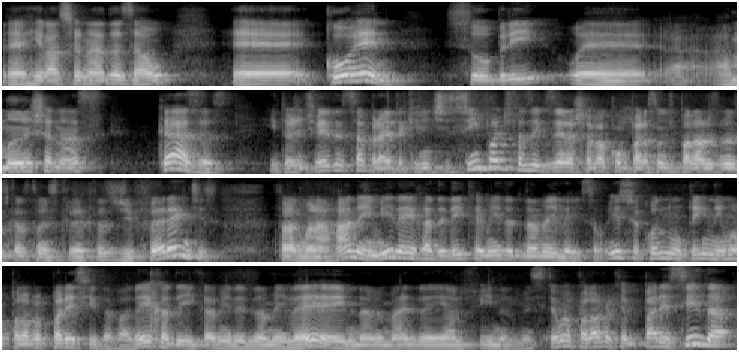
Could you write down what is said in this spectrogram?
né, relacionadas ao é, Cohen, sobre é, a mancha nas casas. Então a gente vê dessa braita que a gente sim pode fazer quiser achar a comparação de palavras mesmo que elas estão escritas diferentes. Isso é quando não tem nenhuma palavra parecida. Mas se tem uma palavra que é parecida,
